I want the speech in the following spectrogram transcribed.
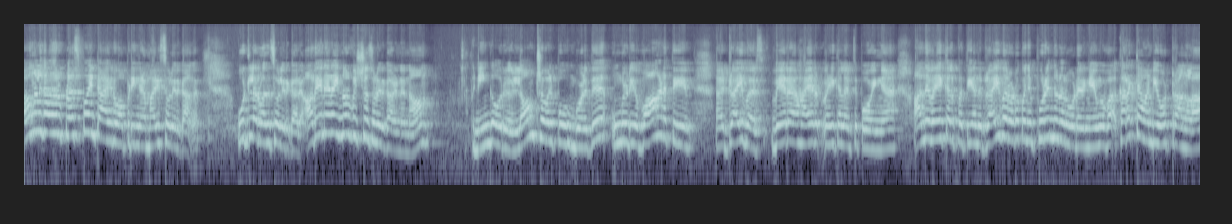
அவங்களுக்கு அது ஒரு ப்ளஸ் பாயிண்ட் ஆயிரும் அப்படிங்கிற மாதிரி சொல்லியிருக்காங்க. உட்லர் வந்து சொல்லியிருக்காரு. அதே நேரம் இன்னொரு விஷயம் சொல்லியிருக்காரு என்னன்னா இப்போ நீங்கள் ஒரு லாங் ட்ராவல் போகும்பொழுது உங்களுடைய வாகனத்தின் டிரைவர்ஸ் வேறு ஹையர் வெஹிக்கல் எடுத்து போவீங்க. அந்த வெஹிக்கல் பற்றி அந்த டிரைவரோட கொஞ்சம் புரிந்துணர்வோடு இருங்க. இவங்க கரெக்டாக வண்டி ஓட்டுறாங்களா?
